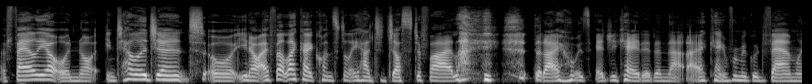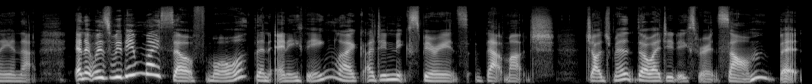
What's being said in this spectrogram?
a failure or not intelligent or you know I felt like I constantly had to justify like that I was educated and that I came from a good family and that and it was within myself more than anything like I didn't experience that much judgment though I did experience some but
